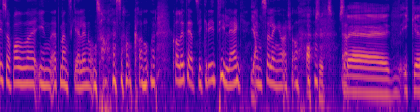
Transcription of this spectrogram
i så fall inn et menneske eller noen som, som kan kvalitetssikre i tillegg. Ja. Enn så lenge, i hvert fall. Absolutt. Så det ikke,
